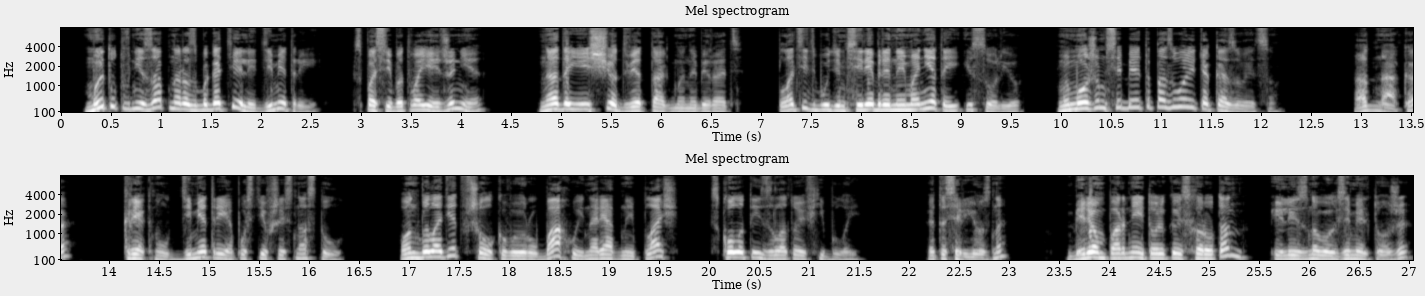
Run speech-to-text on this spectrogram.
— Мы тут внезапно разбогатели, Диметрий. Спасибо твоей жене. Надо еще две тагмы набирать. Платить будем серебряной монетой и солью. Мы можем себе это позволить, оказывается. — Однако, — крякнул Диметрий, опустившись на стул. Он был одет в шелковую рубаху и нарядный плащ, сколотый золотой фибулой. — Это серьезно? Берем парней только из Харутан или из новых земель тоже?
